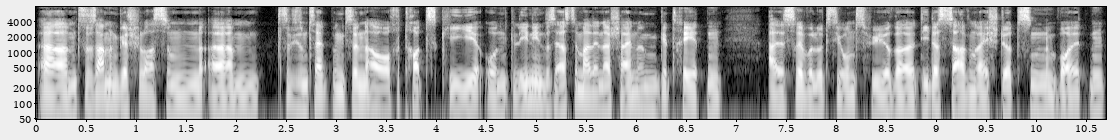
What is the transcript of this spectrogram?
ähm, zusammengeschlossen. Ähm, zu diesem Zeitpunkt sind auch Trotzki und Lenin das erste Mal in Erscheinung getreten als Revolutionsführer, die das Zarenreich stürzen wollten.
